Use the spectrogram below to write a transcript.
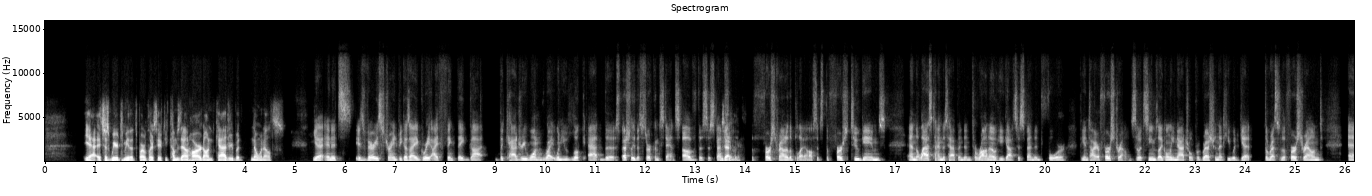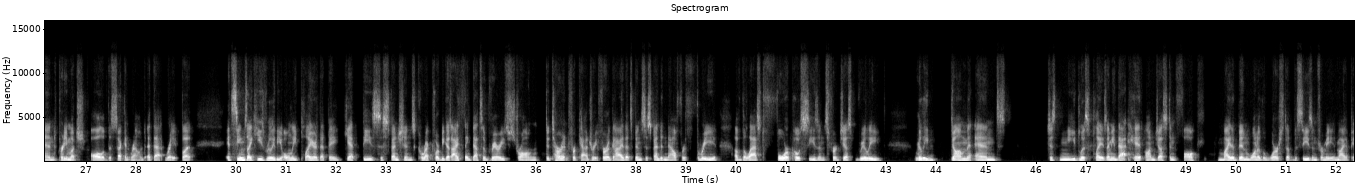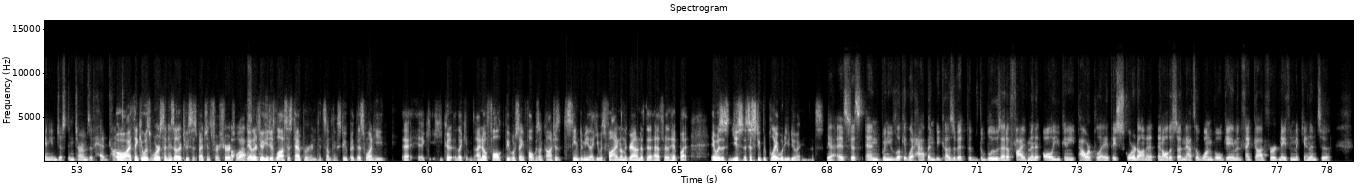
yeah, it's just weird to me that Department of Player Safety comes down hard on Kadri, but no one else. Yeah, and it's it's very strange because I agree. I think they got the Kadri one right. When you look at the, especially the circumstance of the suspension, exactly. the first round of the playoffs, it's the first two games. And the last time this happened in Toronto, he got suspended for the entire first round. So it seems like only natural progression that he would get the rest of the first round and pretty much all of the second round at that rate. But it seems like he's really the only player that they get these suspensions correct for because I think that's a very strong deterrent for Kadri for a guy that's been suspended now for three of the last four post seasons for just really, really dumb and just needless plays. I mean, that hit on Justin Faulk might have been one of the worst of the season for me, in my opinion, just in terms of head contact. Oh, I think it was worse than his other two suspensions for sure as oh, well. Absolutely. The other two, he just lost his temper and did something stupid. This one, he uh, he could like I know Faulk. People were saying Faulk was unconscious. It seemed to me that he was fine on the ground at the after the hit, but it was a, it's a stupid play. What are you doing? That's yeah. It's just and when you look at what happened because of it, the the Blues had a five minute all you can eat power play. They scored on it, and all of a sudden that's a one goal game. And thank God for Nathan MacKinnon to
